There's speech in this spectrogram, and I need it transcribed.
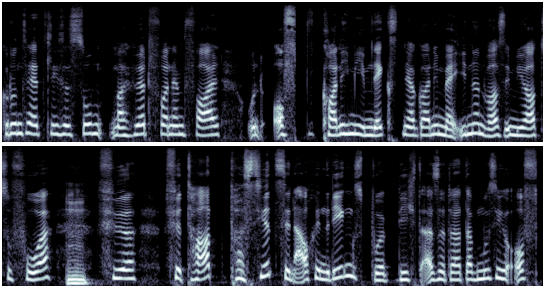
grundsätzlich ist es so, man hört von einem Fall und oft kann ich mich im nächsten Jahr gar nicht mehr erinnern, was im Jahr zuvor mhm. für, für Taten passiert sind, auch in Regensburg nicht. Also da, da muss ich oft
